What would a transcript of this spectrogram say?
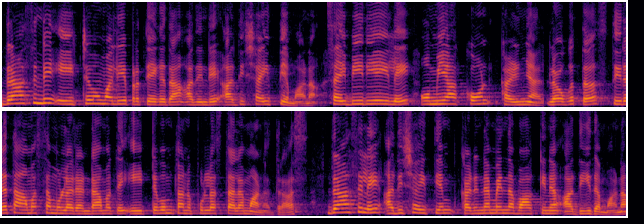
ദ്രാസിന്റെ ഏറ്റവും വലിയ പ്രത്യേകത അതിന്റെ അതിശൈത്യമാണ്. സൈബീരിയയിലെ ഒമിയാക്കോൺ കഴിഞ്ഞാൽ ലോകത്ത് സ്ഥിരതാമസമുള്ള രണ്ടാമത്തെ ഏറ്റവും തണുപ്പുള്ള സ്ഥലമാണ് ദ്രാസ്. ദ്രാസിലെ അതിശൈത്യം കഠിനമെന്ന വാക്കിന് അതീതമാണ്.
